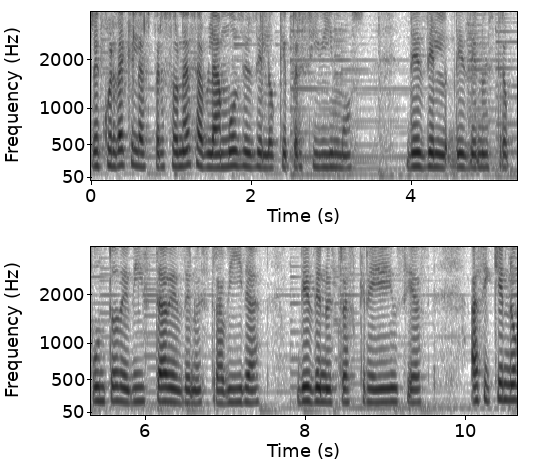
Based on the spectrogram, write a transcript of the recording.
Recuerda que las personas hablamos desde lo que percibimos, desde, desde nuestro punto de vista, desde nuestra vida, desde nuestras creencias. Así que no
